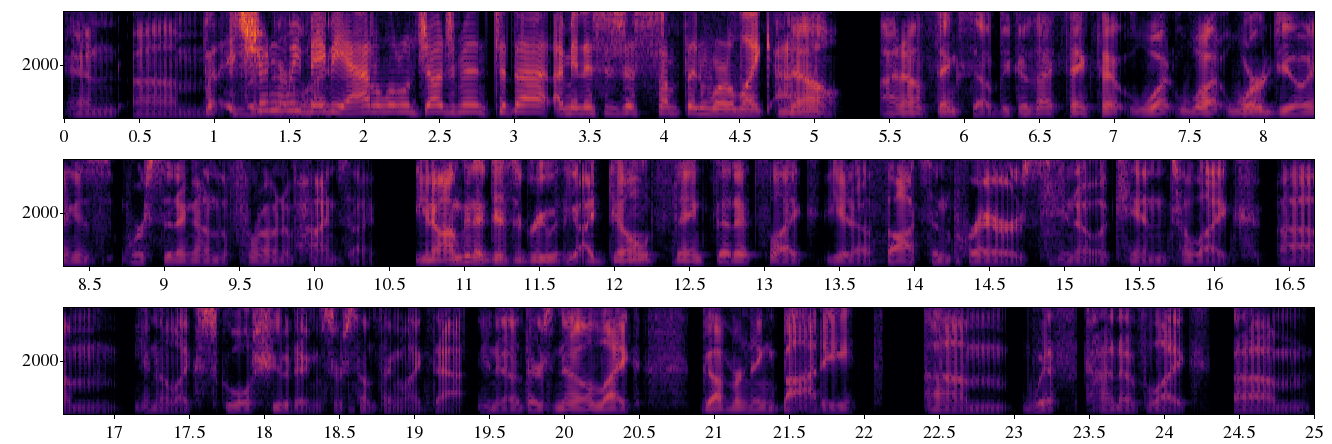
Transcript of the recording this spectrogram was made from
and um. but shouldn't we life. maybe add a little judgment to that? I mean, this is just something where like No, I don't think so because I think that what what we're doing is we're sitting on the throne of hindsight. You know, I'm going to disagree with you. I don't think that it's like, you know, thoughts and prayers, you know, akin to like um, you know, like school shootings or something like that. You know, there's no like governing body um with kind of like um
